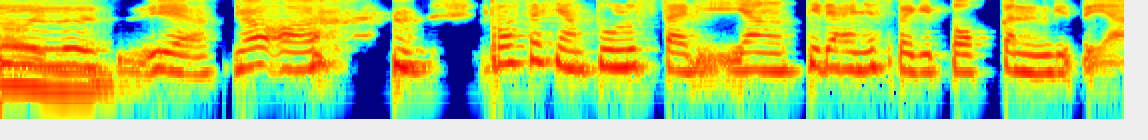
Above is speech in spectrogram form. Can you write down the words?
Tulus ya oh, proses yang tulus tadi yang tidak hanya sebagai token gitu ya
